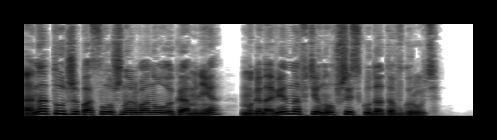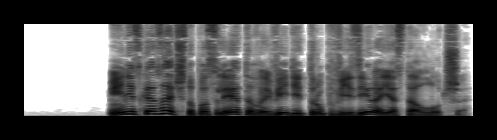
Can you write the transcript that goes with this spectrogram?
Она тут же послушно рванула ко мне, мгновенно втянувшись куда-то в грудь. И не сказать, что после этого видеть труп визира я стал лучше.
